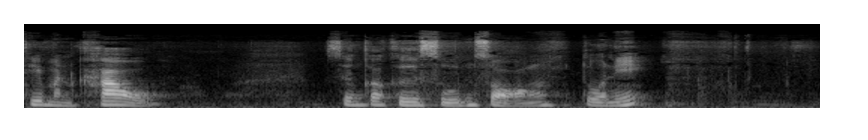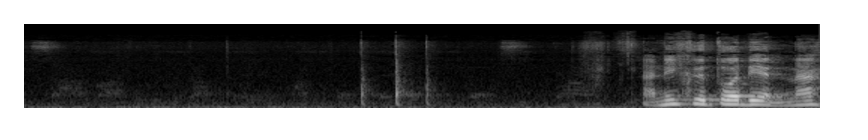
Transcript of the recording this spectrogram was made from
ที่มันเข้า ซึ่งก็คือ 02 ตัวนี้ อันนี้คือตัวเด่นนะ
